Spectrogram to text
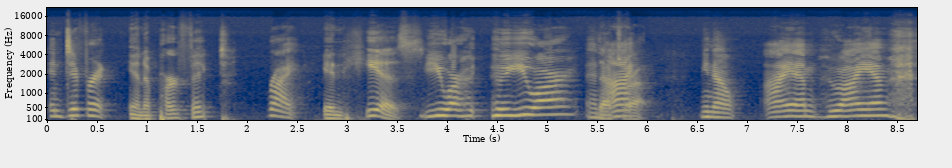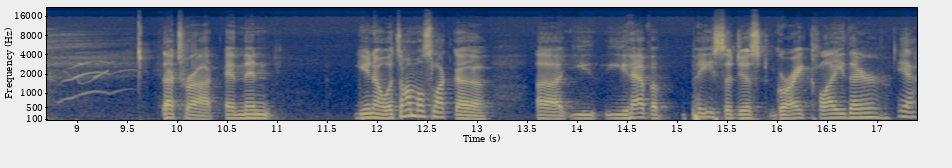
in different. in a perfect, Right. In His. You are who- you are, and That's I. right. You know, I am who I am. That's right. And then, you know, it's almost like a, uh, you you have a piece of just gray clay there, yeah.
